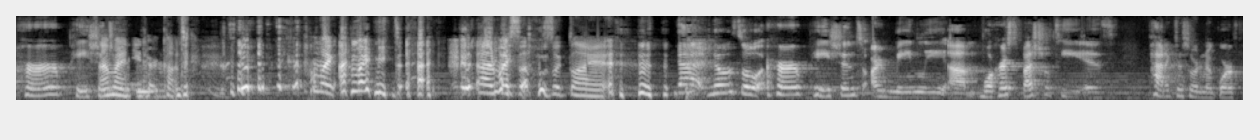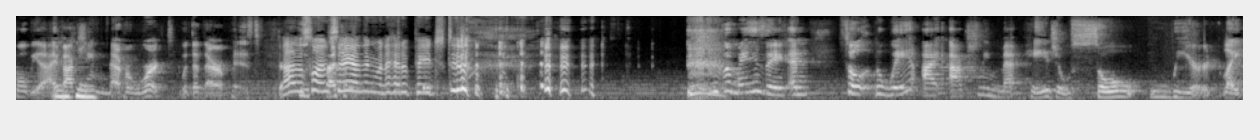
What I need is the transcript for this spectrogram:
her patients. i might need her contact i'm like i might need to add, add myself as a client yeah, no. So her patients are mainly, um, well, her specialty is panic disorder and agoraphobia. I've Mhm. actually never worked with a therapist. that's what i'm saying i think i'm gonna hit a page too She's amazing. And so the way I actually met Paige, it was so weird. Like,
